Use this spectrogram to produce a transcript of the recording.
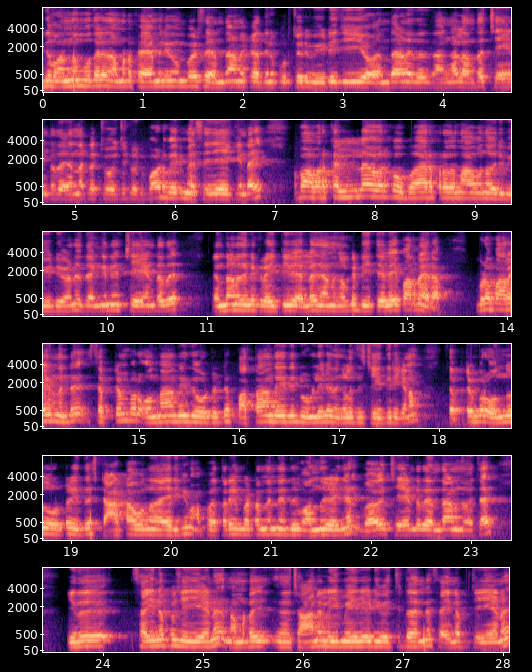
ഇത് വന്ന മുതൽ നമ്മുടെ ഫാമിലി മെമ്പേഴ്സ് എന്താണൊക്കെ അതിനെക്കുറിച്ച് ഒരു വീഡിയോ ചെയ്യുമോ എന്താണ് ഇത് ഞങ്ങൾ എന്താ ചെയ്യേണ്ടത് എന്നൊക്കെ ചോദിച്ചിട്ട് ഒരുപാട് പേര് മെസ്സേജ് അയക്കുന്നുണ്ടായി. അപ്പോൾ അവർക്കെല്ലാവർക്കും ഉപകാരപ്രദമാകുന്ന ഒരു വീഡിയോ ആണ്. ഇത് എങ്ങനെയാണ് ചെയ്യേണ്ടത്? എന്താണ് ഇതിന്റെ ക്രൈറ്റീരിയ എല്ലാം ഞാൻ നിങ്ങൾക്ക് ഡീറ്റെയിൽ ആയി പറഞ്ഞുതരാം. ഇവിടെ പറയുന്നുണ്ട് സെപ്റ്റംബർ ഒന്നാം തീയതി തൊട്ടിട്ട് പത്താം തീയതിന്റെ ഉള്ളിൽ നിങ്ങൾ ഇത് ചെയ്തിരിക്കണം. സെപ്റ്റംബർ ഒന്ന് തൊട്ട് ഇത് സ്റ്റാർട്ട് ആവുന്നതായിരിക്കും. അപ്പോൾ എത്രയും പെട്ടെന്ന് തന്നെ ഇത് വന്നു കഴിഞ്ഞാൽ വേഗം ചെയ്യേണ്ടത് എന്താണെന്ന് വെച്ചാൽ ഇത് സൈനപ്പ് ചെയ്യാണ്. നമ്മുടെ ചാനൽ ഇമെയിൽ ഐ ഡി വെച്ചിട്ട് തന്നെ സൈനപ്പ് ചെയ്യാണ്.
